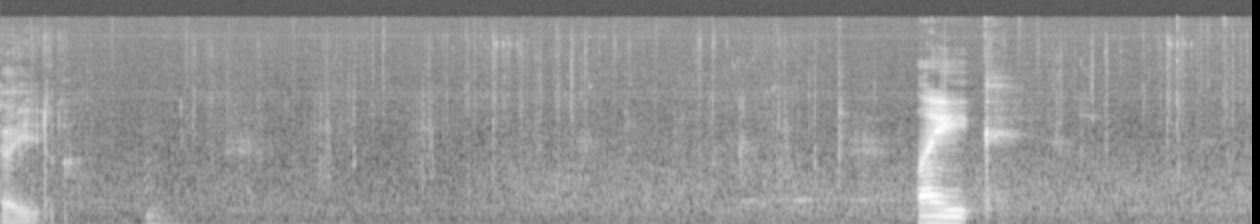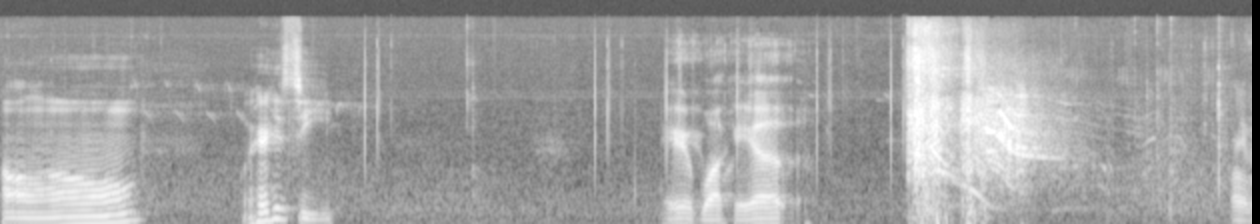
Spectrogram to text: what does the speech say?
Okay. Like, oh, where is he? Here, walking up. Hey man.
